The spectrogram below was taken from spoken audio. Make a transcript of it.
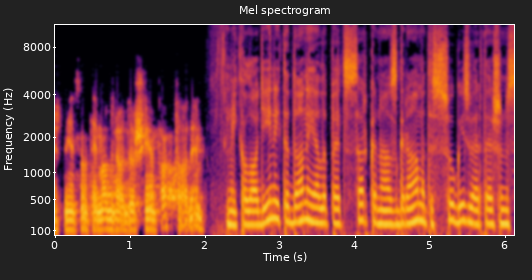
ir viens no tiem apdraudošajiem faktoriem. Mikoloģīnita Daniela pēc sarkanās grāmatas sugu izvērtēšanas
